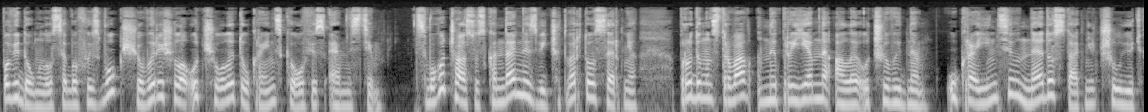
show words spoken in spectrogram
повідомила у себе у Фейсбук, що вирішила очолити український офіс Емнесті. Свого часу скандальний звіт 4 серпня продемонстрував неприємне, але очевидне: українців недостатньо чують.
